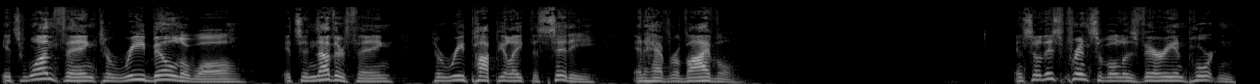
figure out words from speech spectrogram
It's one thing to rebuild a wall, it's another thing to repopulate the city and have revival. And so, this principle is very important.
